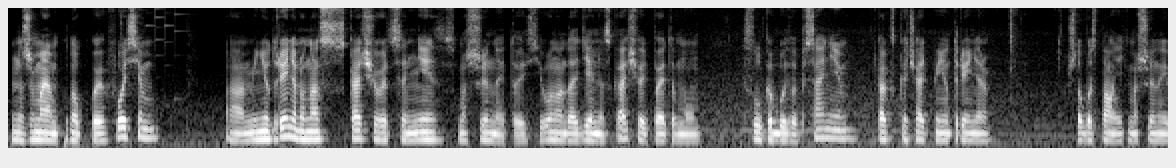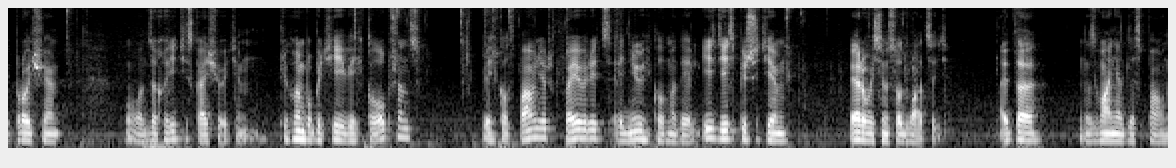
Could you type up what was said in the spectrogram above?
Нажимаем кнопку F8. А, меню тренер у нас скачивается не с машиной, то есть его надо отдельно скачивать, поэтому ссылка будет в описании, как скачать меню тренер, чтобы спавнить машины и прочее. Вот, заходите, скачивайте. Переходим по пути Vehicle Options. Vehicle Spawner, Favorites, a new vehicle модель. И здесь пишите R820. Это название для спауна.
